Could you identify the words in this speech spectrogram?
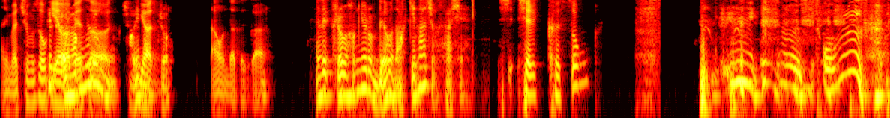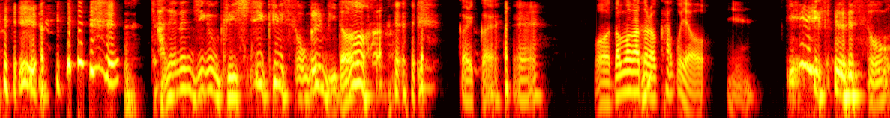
아니면 중소기업에서 중견 낮죠. 나온다든가 근데 그럴 확률은 매우 낮긴 하죠 사실. 시- 실크송 송 자네는 지금 그 실크 송을 믿어? 걸걸. 예. 뭐 넘어가도록 하고요. 예. 실크 송?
